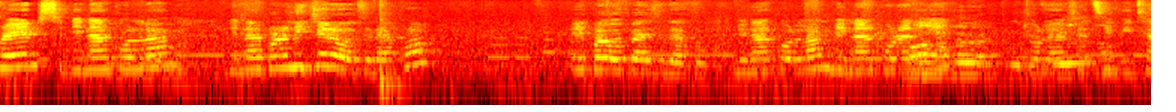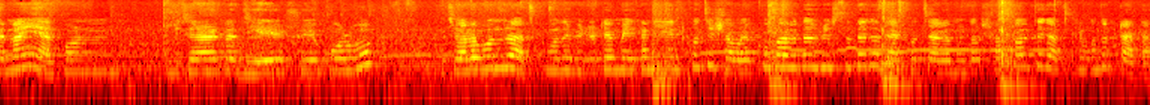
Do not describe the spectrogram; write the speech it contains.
ফ্রেন্ডস ডিনার করলাম। ডিনার করে নিচে রয়েছে, দেখো। এই পা- ওই পাশে দেখো, ডিনার করলাম, ডিনার করে নিয়ে চলে বিছানায়। এখন বিছানাটা শুয়ে পড়ব। চলো বন্ধু আজকে আমাদের ভিডিওটা আমি এখানে এন্ড করছি। সবাই খুব ভালো থাকবে সুস্থ থাকে, দেখো চার সকাল থেকে। আজকের মতো টাটা।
